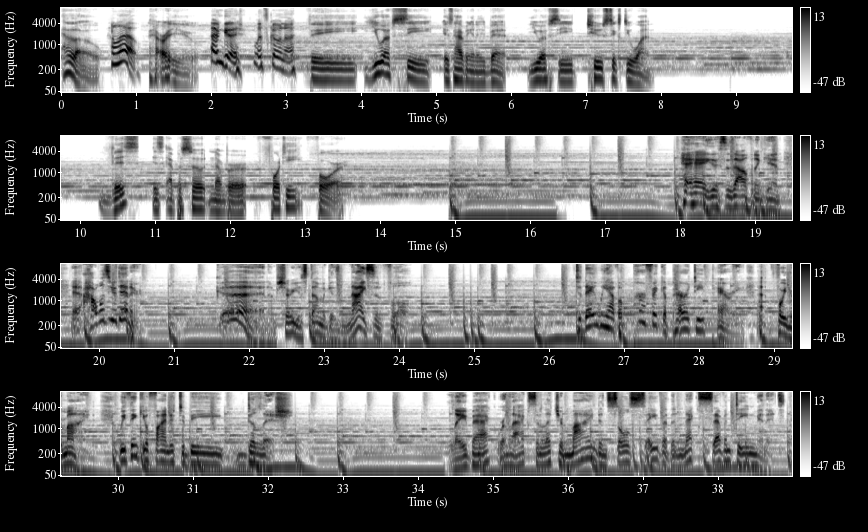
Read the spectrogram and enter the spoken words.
Hello. Hello. How are you? I'm good. What's going on? The UFC is having an event, UFC 261. This is episode number 44. Hey, this is Alvin again. Uh, How was your dinner? Good. I'm sure your stomach is nice and full. Today we have a perfect aperitif pairing uh, for your mind. We think you'll find it to be delish. Lay back, relax, and let your mind and soul savor the next 17 minutes.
